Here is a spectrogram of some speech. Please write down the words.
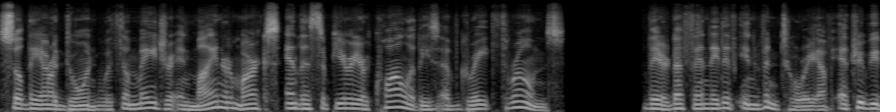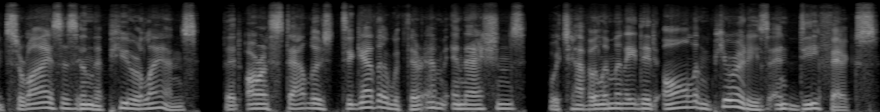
so they are adorned with the major and minor marks and the superior qualities of great thrones. Their definitive inventory of attributes arises in the Pure Lands, that are established together with their emanations, which have eliminated all impurities and defects.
